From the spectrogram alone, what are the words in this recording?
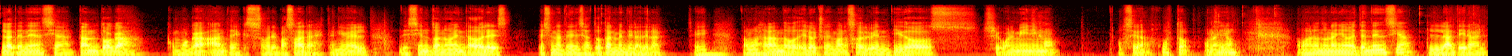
la tendencia, tanto acá como acá, antes de que se sobrepasara este nivel de 190 dólares, es una tendencia totalmente lateral, ¿sí? Estamos hablando del 8 de marzo del 22, llegó al mínimo, o sea, justo un Sí. año. Estamos hablando de un año de tendencia lateral.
